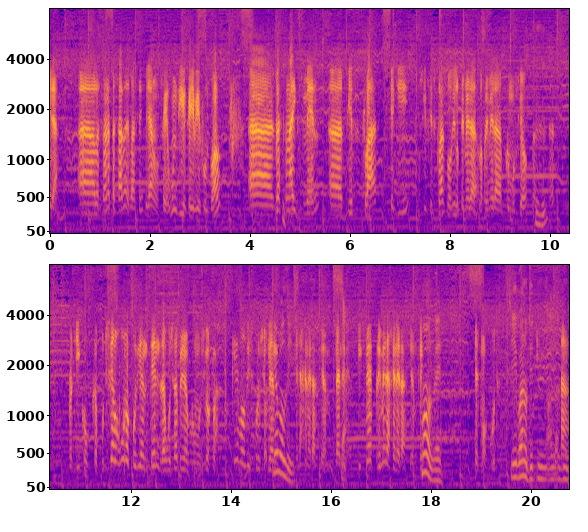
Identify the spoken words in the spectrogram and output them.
Mira, uh, la setmana passada, va ser, ja no ho sé, un dia que hi havia futbol, uh, es va estrenar X-Men uh, First Class, que aquí, o sigui, First Class vol dir la primera, la primera promoció, uh Mhm. Però aquí, com que potser algú no podia entendre, ser la primera promoció, clar, què vol dir promoció? Què vol dir? Primera generació. Dit X-Men Primera Generació, Molt bé. és molt cutre. Sí, bueno, el- Ah.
